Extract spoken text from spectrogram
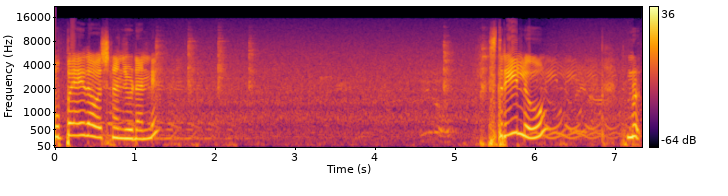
ముప్పై ఐదవ వచనం చూడండి. స్త్రీలు మృ-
